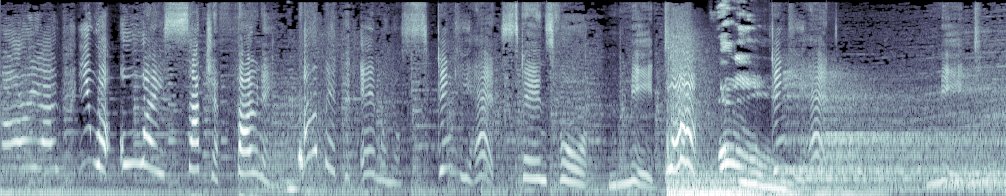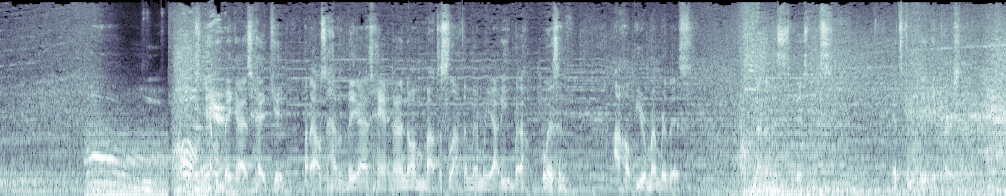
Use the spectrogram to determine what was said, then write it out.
Mario, you are always such a phony. Stinky head stands for mid. Oh! Stinky head. Mid. Oh! Oh, You have a big ass head, kid, but I also have a big ass hand, and I know I'm about to slap the memory out of you, but listen, I hope you remember this. None of this is business. It's completely personal.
